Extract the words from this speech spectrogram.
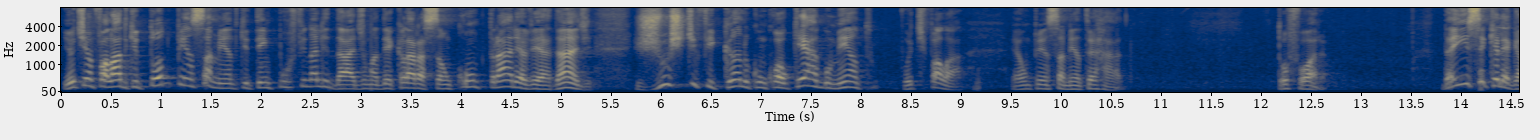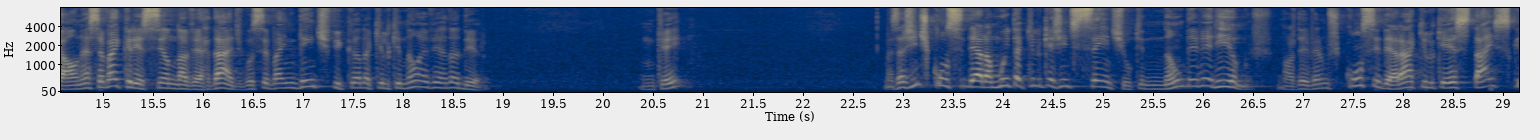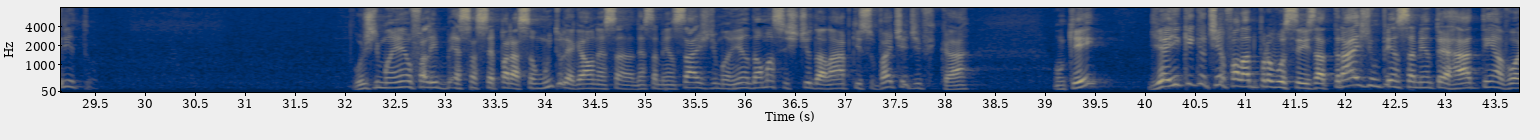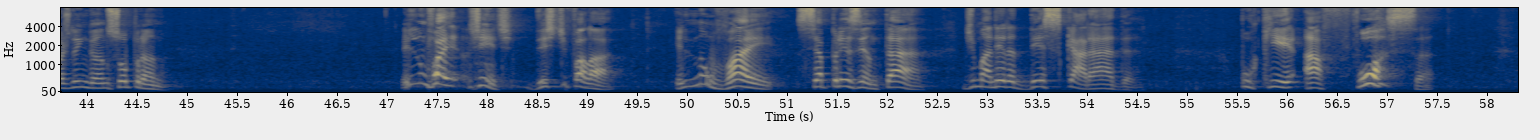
Eu tinha falado que todo pensamento que tem por finalidade uma declaração contrária à verdade, justificando com qualquer argumento, Vou te falar, é um pensamento errado. Estou fora. Daí isso é que é legal, né? Você vai crescendo na verdade, você vai identificando aquilo que não é verdadeiro. Ok? Mas a gente considera muito aquilo que a gente sente, o que não deveríamos. Nós devemos considerar aquilo que está escrito. Hoje de manhã eu falei essa separação muito legal nessa, nessa mensagem de manhã, dá uma assistida lá, porque isso vai te edificar. Ok? E aí, o que eu tinha falado para vocês? Atrás de um pensamento errado tem a voz do engano soprando. Ele não vai, gente, deixa eu te falar, ele não vai se apresentar de maneira descarada, porque a força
